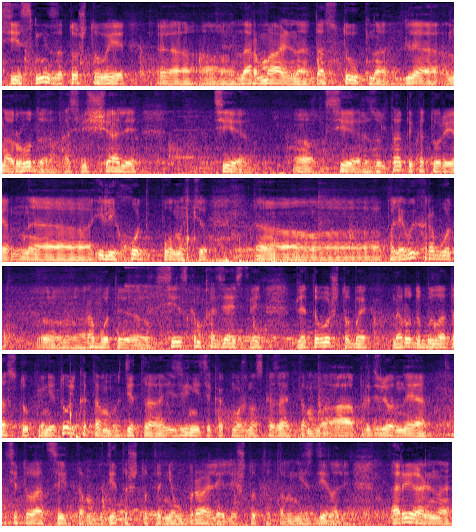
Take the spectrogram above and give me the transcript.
все СМИ за то, что вы э, э, нормально, доступно для народа освещали те все результаты, которые э, или ход полностью э, полевых работ, э, работы в сельском хозяйстве, для того, чтобы народу было доступно не только там где-то, извините, как можно сказать, там а определенные ситуации, там где-то что-то не убрали или что-то там не сделали, а реально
